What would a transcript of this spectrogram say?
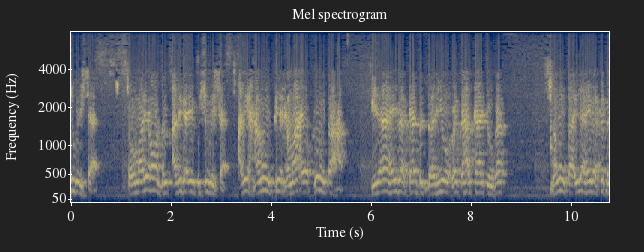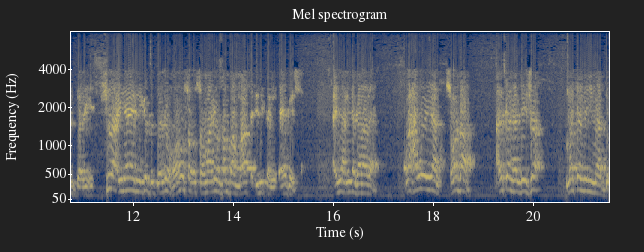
sugaysaa. Soomaali oo dhan adiga ayay ku sugaysaa. Adiga xanuunkii xumaa ee qurunka ahaa. Ilaahay baa kaa badbaadiyo ragga halkaa jooga xanuunkaa ilaahay baa ka badbaadiyey sidaa ilaahay niga badbaadiyo hore soco soomaali oo dhan baa maanta idinkan eegaysa. Ayaan iyagana leh waxa weeyaan soo dhaaf. Halkan hargeysa marka la yimaado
